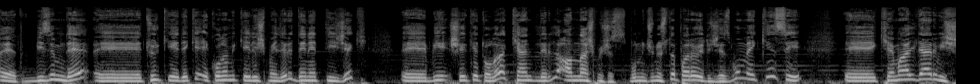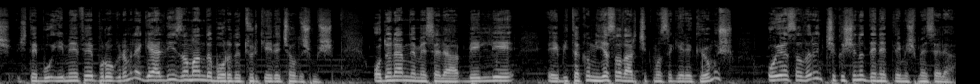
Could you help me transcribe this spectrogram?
evet bizim de e, Türkiye'deki ekonomik gelişmeleri denetleyecek e, bir şirket olarak kendileriyle anlaşmışız. Bunun için üstte para ödeyeceğiz. Bu McKinsey e, Kemal Derviş işte bu IMF programına geldiği zaman da bu arada Türkiye'de çalışmış. O dönemde mesela belli e, bir takım yasalar çıkması gerekiyormuş. O yasaların çıkışını denetlemiş mesela.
